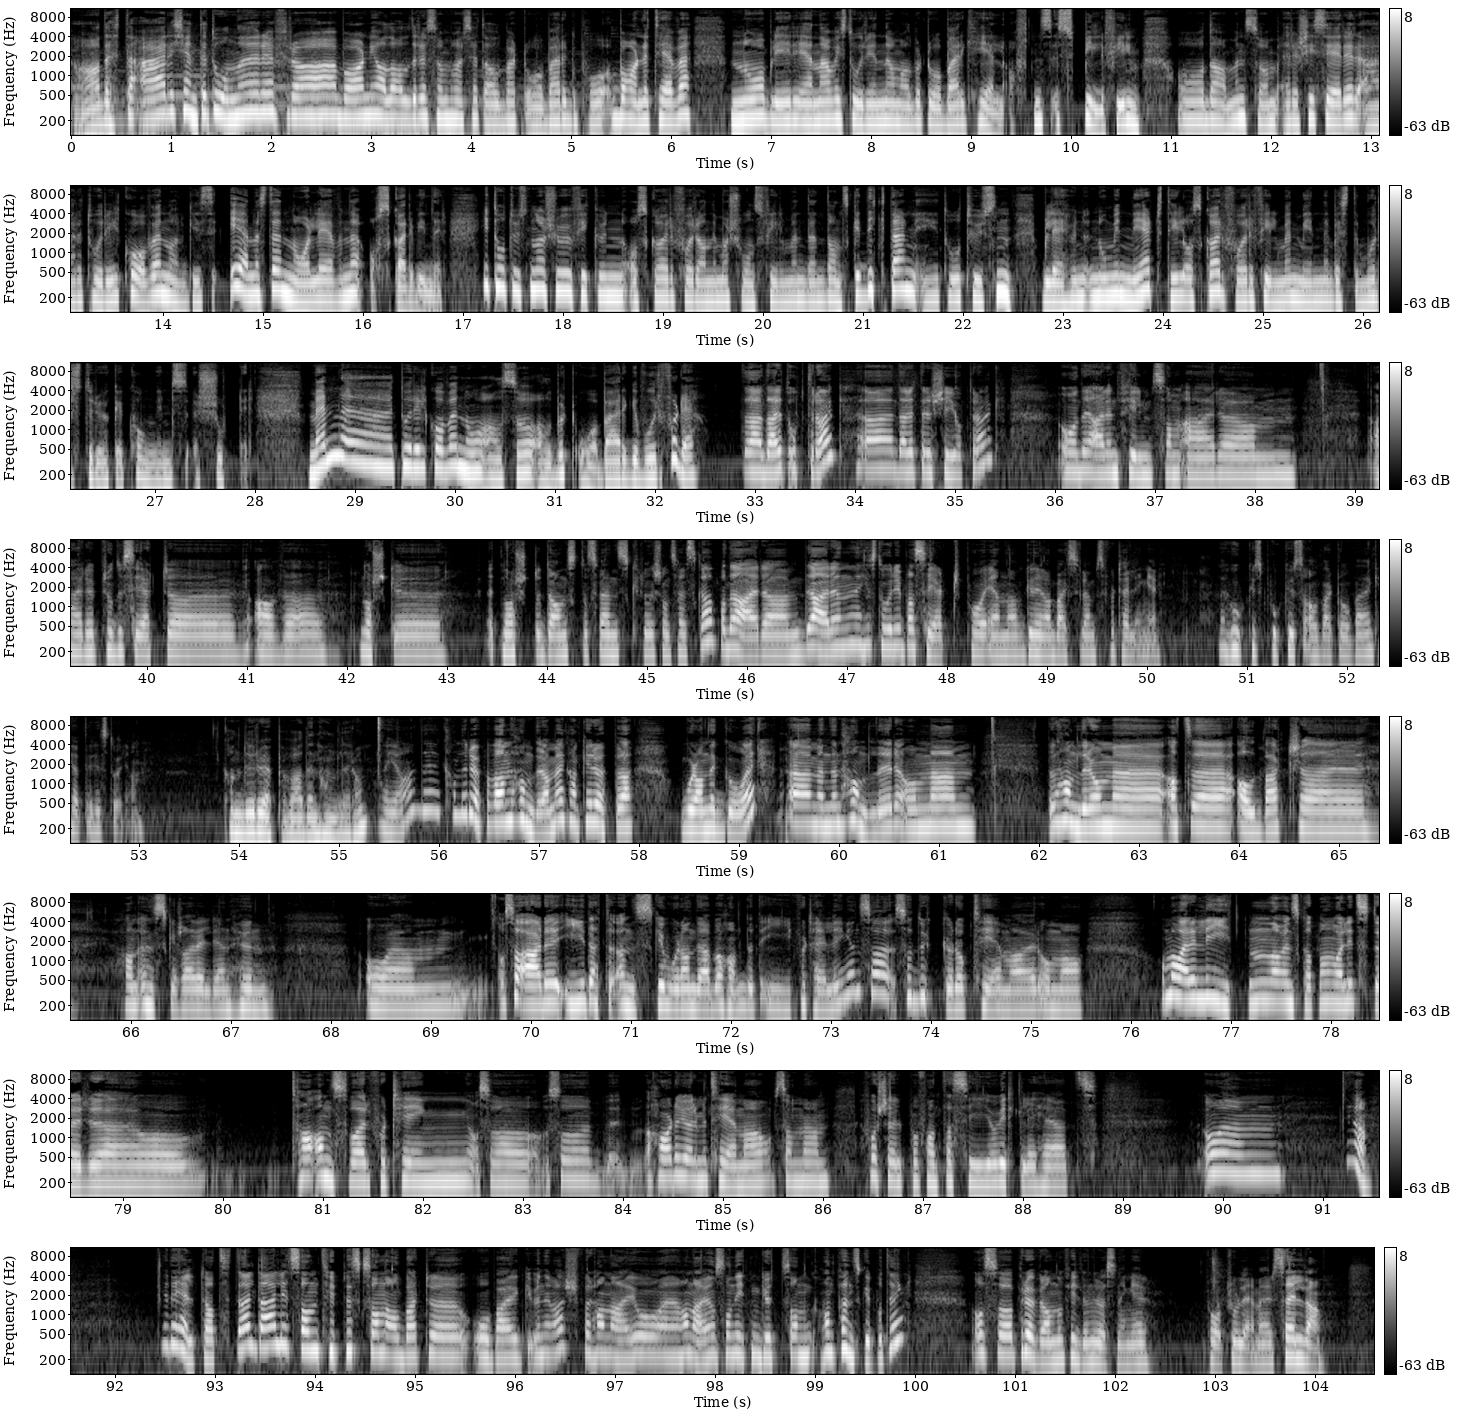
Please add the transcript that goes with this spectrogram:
Ja, dette er kjente toner fra barn i alle aldre som har sett Albert Aaberg på barne-TV. Nå blir en av historiene om Albert Aaberg helaftens spillefilm. Og damen som regisserer er Toril Kove, Norges eneste nålevende Oscar-vinner. I 2007 fikk hun Oscar for animasjonsfilmen Den danske dikteren. I 2000 ble hun nominert til Oscar for filmen Min bestemor strøk kongens skjorter. Men eh, Toril Kove, nå altså Albert Aaberg. Hvorfor det? Det er et oppdrag. Eh, det er et regioppdrag. Og det er en film som er, eh, er produsert eh, av norske, et norsk, dansk og svensk produksjonsselskap. Og det er, det er en historie basert på en av Gunilla Bergstrøms fortellinger. 'Hokus pokus Albert Aaberg' heter historien. Kan du røpe hva den handler om? Ja, det kan røpe hva den handler om. Jeg kan ikke røpe hvordan det går, eh, men den handler om eh, Den handler om eh, at Albert han ønsker seg veldig en hund. Og, og, så er det i dette ønsket, hvordan det er behandlet i fortellingen, så, så dukker det opp temaer om å, om å være liten og ønske at man var litt større. og ta ansvar for ting. Og så, har det å gjøre med tema som um, forskjell på fantasi og virkelighet. Og um, ja. I det hele tatt. Det er, det er litt sånn typisk sånn Albert uh, Aaberg-univers. For han er, jo, uh, han er, jo, en sånn liten gutt sånn, Han pønsker på ting. Og så prøver han å finne løsninger på problemer selv, da.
